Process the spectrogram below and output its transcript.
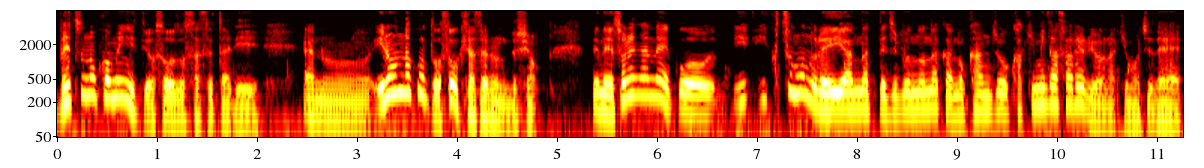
別のコミュニティを想像させたり、あの、いろんなことを想起させるんですよ。でね、それがね、こうい、いくつものレイヤーになって自分の中の感情をかき乱されるような気持ちで、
